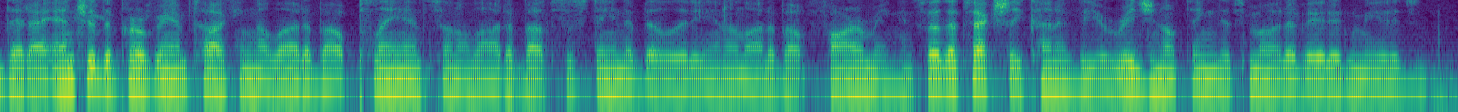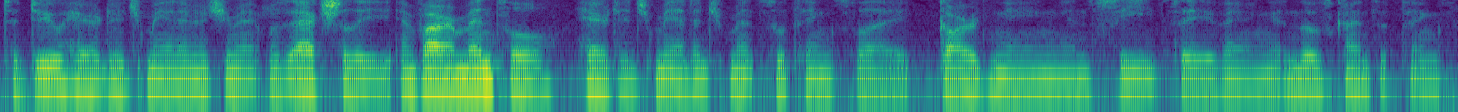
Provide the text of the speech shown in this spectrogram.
that I entered the program talking a lot about plants and a lot about sustainability and a lot about farming. And so that's actually kind of the original thing that's motivated me to, to do heritage management was actually environmental heritage management, so things like gardening and seed saving and those kinds of things.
